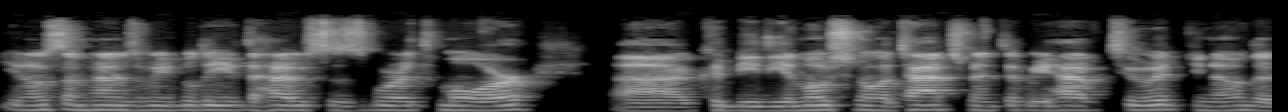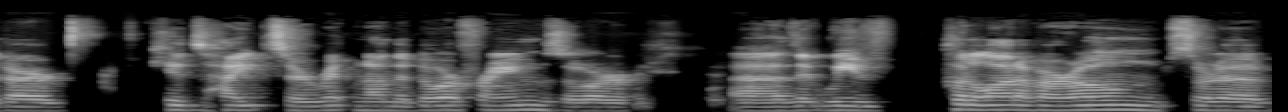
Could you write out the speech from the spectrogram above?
you know sometimes we believe the house is worth more. Uh, could be the emotional attachment that we have to it. You know that our kids' heights are written on the door frames, or uh, that we've put a lot of our own sort of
